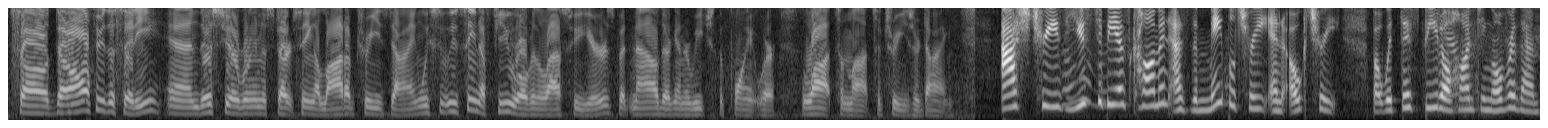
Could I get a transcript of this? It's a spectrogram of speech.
So they're all through the city, and this year we're going to start seeing a lot of trees dying. We've, we've seen a few over the last few years, but now they're going to reach the point where lots and lots of trees are dying. Ash trees used to be as common as the maple tree and oak tree, but with this beetle haunting over them,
